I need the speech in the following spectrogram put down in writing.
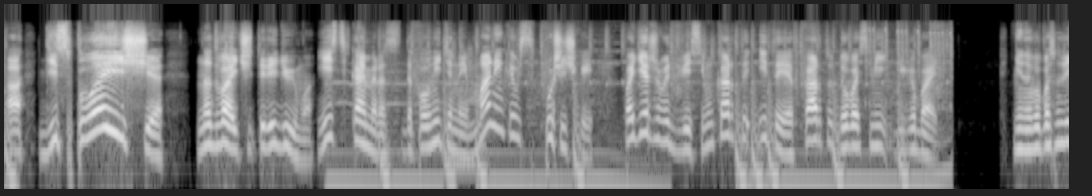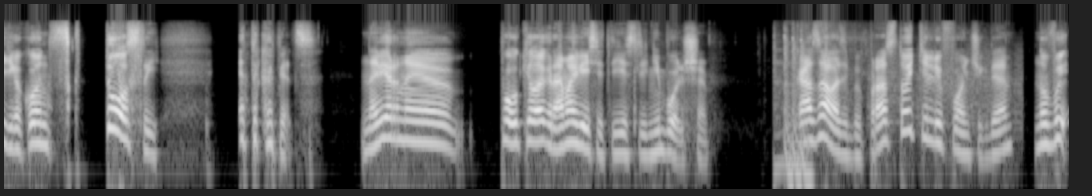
а дисплеище! на 2,4 дюйма. Есть камера с дополнительной маленькой вспышечкой, поддерживает две сим-карты и TF-карту до 8 гигабайт. Не, ну вы посмотрите, какой он толстый! Это капец. Наверное, полкилограмма весит, если не больше. Казалось бы, простой телефончик, да? Но вы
